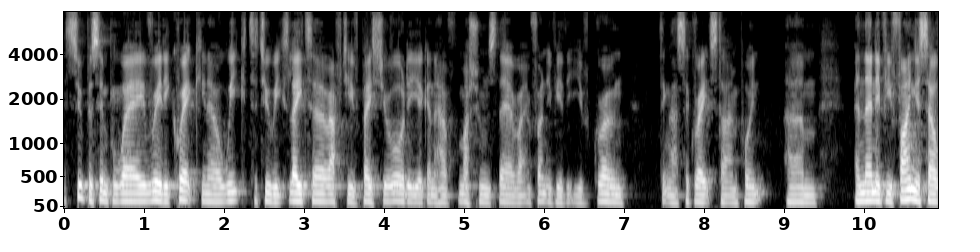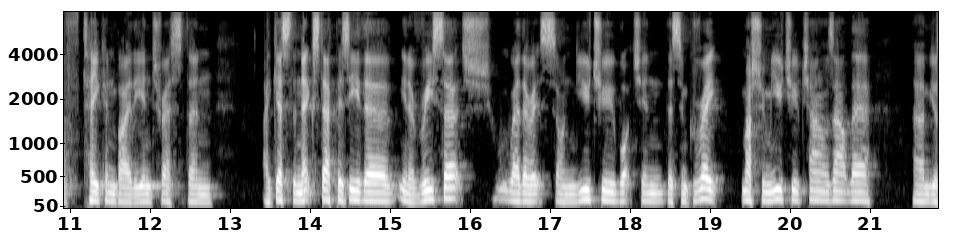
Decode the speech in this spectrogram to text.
Super simple way really quick you know a week to two weeks later after you've placed your order you're going to have mushrooms there right in front of you that you've grown I think that's a great starting point. Um, and then if you find yourself taken by the interest, then I guess the next step is either you know research, whether it's on YouTube, watching. There's some great mushroom YouTube channels out there. Um, your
